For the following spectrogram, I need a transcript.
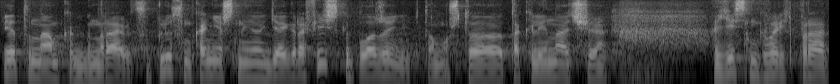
это нам как бы нравится. Плюсом, конечно, географическое положение, потому что так или иначе если не говорить про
